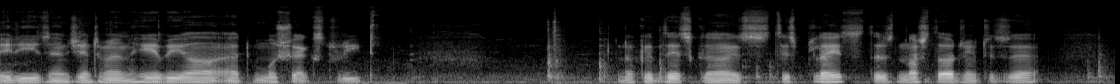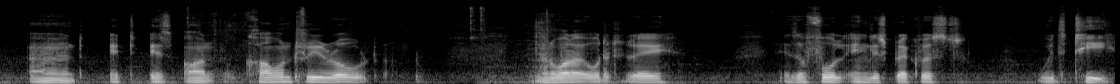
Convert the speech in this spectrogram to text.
Ladies and gentlemen, here we are at Mouchak Street. Look at this, guys. This place, there's nashta drink dessert, and it is on Coventry Road. And what I ordered today is a full English breakfast with tea.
